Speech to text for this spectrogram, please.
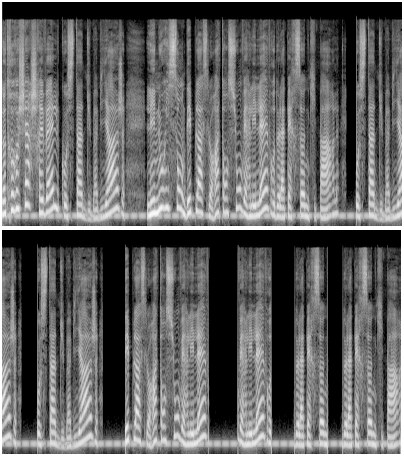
Notre recherche révèle qu'au stade du babillage, les nourrissons déplacent leur attention vers les lèvres de la personne qui parle. Au stade du babillage, au stade du babillage, déplacent leur attention vers les lèvres, vers les lèvres de la personne, de la personne qui parle,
